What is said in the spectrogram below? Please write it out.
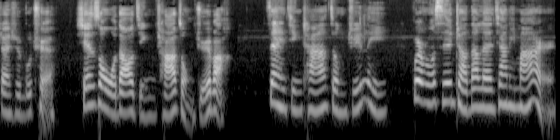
暂时不去，先送我到警察总局吧。在警察总局里，福尔摩斯找到了加尼马尔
